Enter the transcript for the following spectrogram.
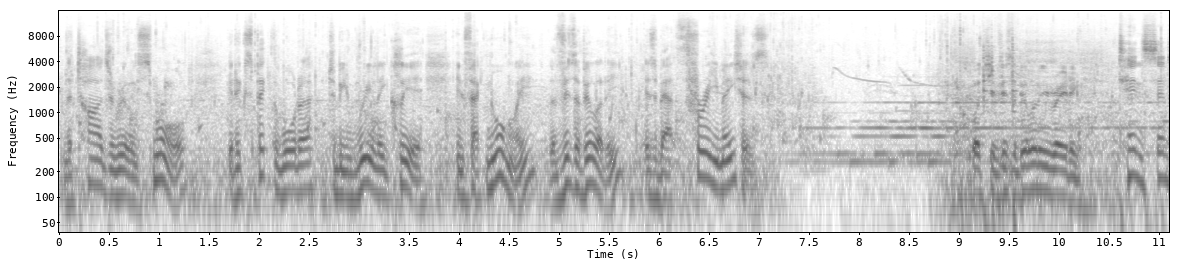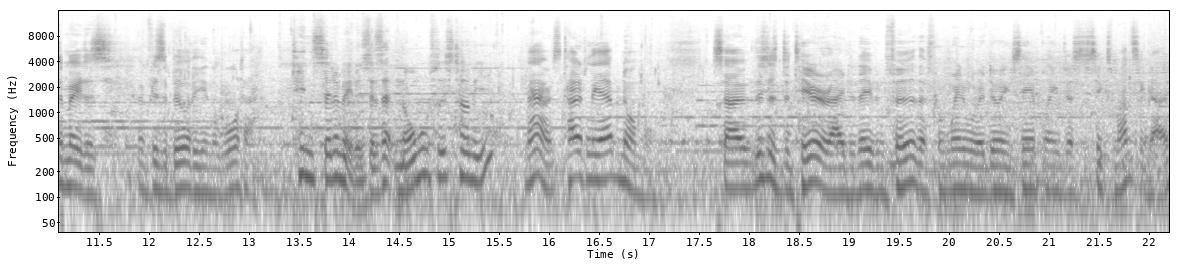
and the tides are really small, you'd expect the water to be really clear. In fact, normally, the visibility is about three metres. What's your visibility reading? 10 centimetres of visibility in the water. 10 centimetres, is that normal for this time of year? No, it's totally abnormal. So this has deteriorated even further from when we were doing sampling just six months ago,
